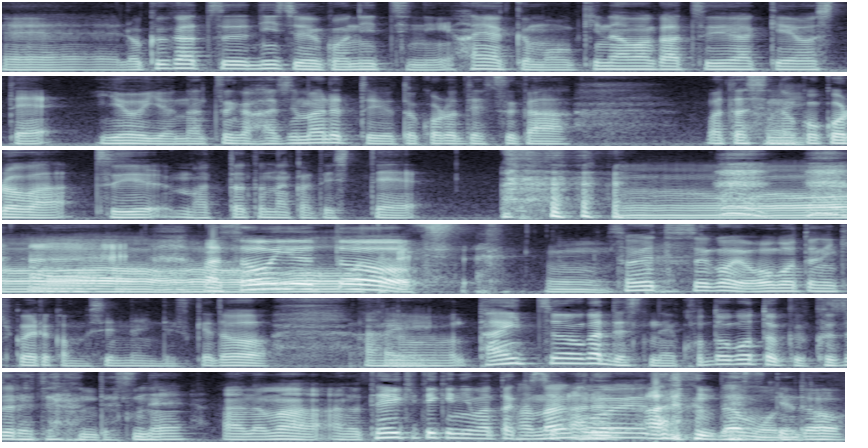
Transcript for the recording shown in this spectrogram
えー6月25日に早くも沖縄が梅雨明けをしていよいよ夏が始まるというところですが私の心は梅雨真っ只中でして、はい。まあそう言うとうん。そういうとすごい大ごとに聞こえるかもしれないんですけどあの、体調がですねことごとく崩れてるんですね。あのまああの定期的に私あるあるんですけど、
